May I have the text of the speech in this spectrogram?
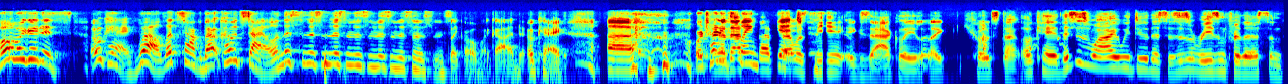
oh my goodness. Okay, well, let's talk about code style and this and this and this and this and this and this and this. And it's like, oh my god. Okay, uh, or trying to explain. that, that, was me exactly like code style okay this is why we do this this is a reason for this and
